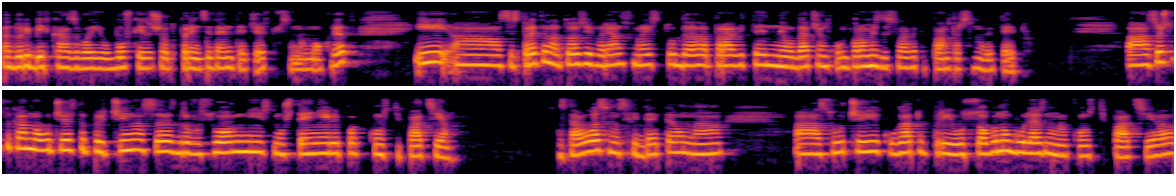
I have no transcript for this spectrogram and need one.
А дори бих казала и обувки, защото при инцидентите често се намокрят. И а, се спрете на този вариант, вместо да правите неудачен компромис да слагате памперс на детето. А, също така много честа причина са здравословни смущения или пък констипация. Ставала съм свидетел на а, случаи, когато при особено болезнена констипация,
